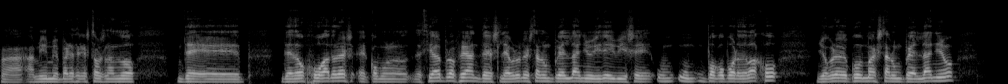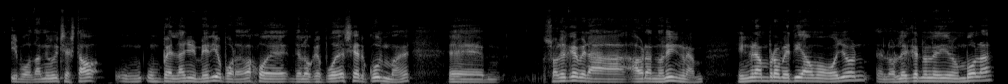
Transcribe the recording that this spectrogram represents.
a, mí me parece que estamos hablando de, de dos jugadores, eh, como decía el profe antes, LeBron está en un peldaño y Davis eh, un, un- poco por debajo. Yo creo que Kuzma está en un peldaño y Bogdanovic está un, un peldaño y medio por debajo de, lo que puede ser Kuzma. ¿eh? Eh, solo hay que ver a, a Brandon Ingram. Ingram prometía un mogollón, en los Lakers no le dieron bola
